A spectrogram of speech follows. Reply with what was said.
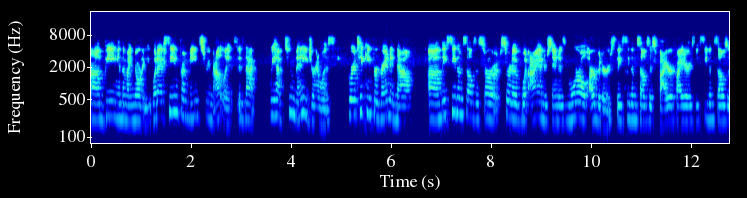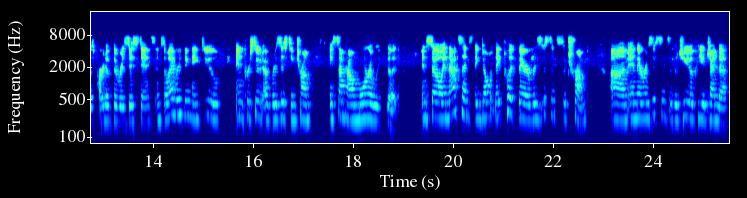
um, being in the minority. What I've seen from mainstream outlets is that we have too many journalists who are taking for granted now um, they see themselves as sort, sort of what I understand as moral arbiters. They see themselves as firefighters. They see themselves as part of the resistance. And so everything they do in pursuit of resisting Trump is somehow morally good. And so, in that sense, they don't, they put their resistance to Trump um, and their resistance of the GOP agenda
